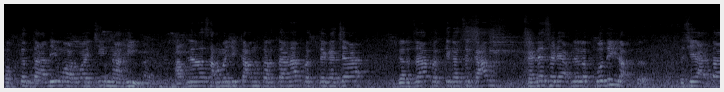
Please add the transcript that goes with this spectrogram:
फक्त तालीम वाढवायची नाही. आपल्याला सामाजिक काम करताना प्रत्येकाच्या गरजा प्रत्येकाचं काम करण्यासाठी आपल्याला पदही लागतं. तशी आता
